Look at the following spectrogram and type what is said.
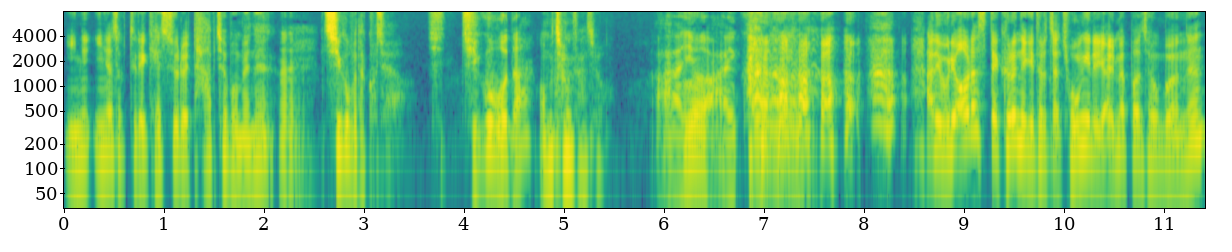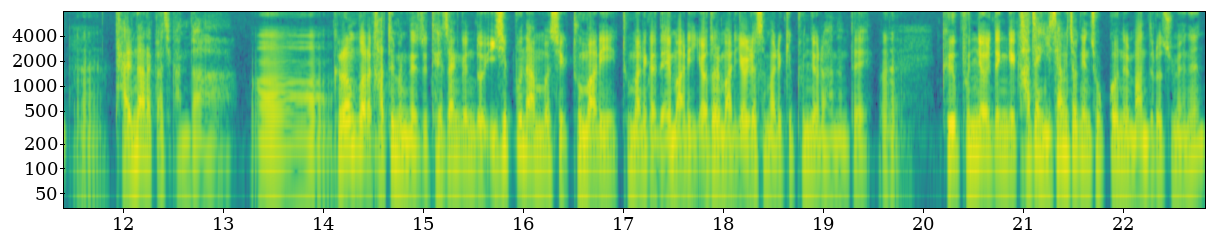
이, 녀- 이 녀석들의 개수를 다 합쳐 보면은 네. 지구보다 커져요. 지, 지구보다? 엄청나죠. 아니요. 아이 그런. 아니 우리 어렸을 때 그런 얘기 들었잖아. 종이를 열 몇 번 접으면은 네. 달나라까지 간다. 어. 그런 거랑 같은 맥락이죠. 대장균도 20분에 한 번씩 두 마리, 두 마리가 네 마리, 여덟 마리, 열여섯 마리 이렇게 분열을 하는데 네. 그 분열된 게 가장 이상적인 조건을 만들어 주면은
